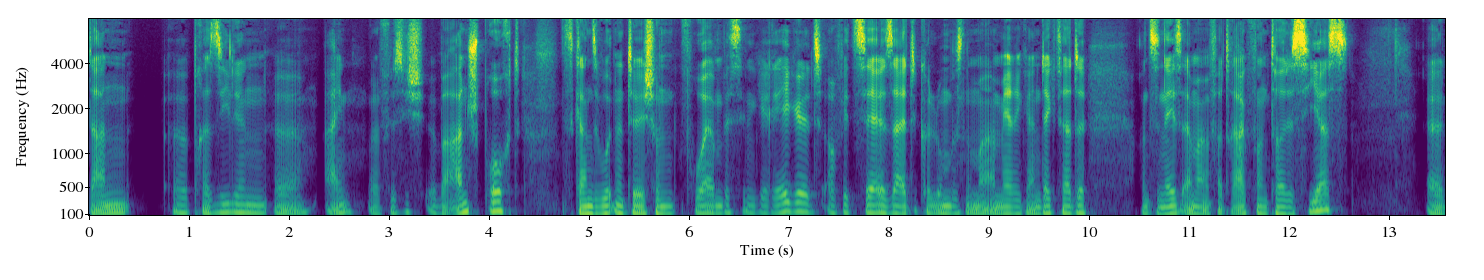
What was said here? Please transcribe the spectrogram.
dann äh, Brasilien äh, ein oder für sich beansprucht. Das Ganze wurde natürlich schon vorher ein bisschen geregelt, offiziell seit Kolumbus nochmal Amerika entdeckt hatte und zunächst einmal im Vertrag von Tordesillas äh,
